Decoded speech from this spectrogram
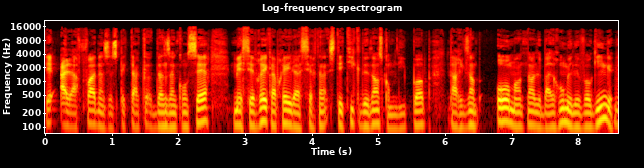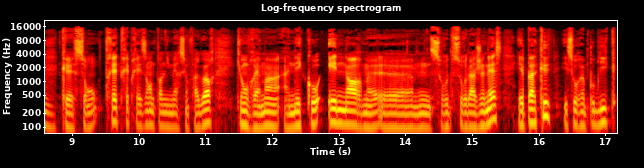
tu es à la fois dans un spectacle, dans un concert. Mais c'est vrai qu'après, il y a certaines esthétiques de danse comme l'hip-hop, par exemple, maintenant le ballroom et le voguing, mm. qui sont très très présentes dans l'immersion Fagor, qui ont vraiment un écho énorme euh, sur, sur la jeunesse, et pas que, et sur un public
